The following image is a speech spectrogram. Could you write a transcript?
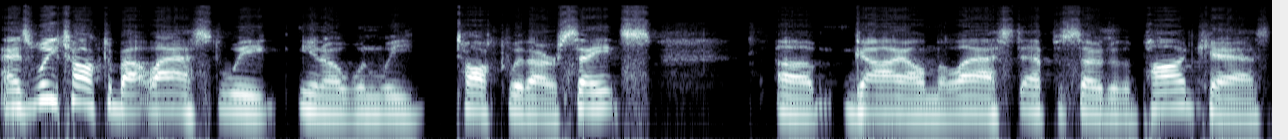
as we talked about last week, you know, when we talked with our Saints uh, guy on the last episode of the podcast,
